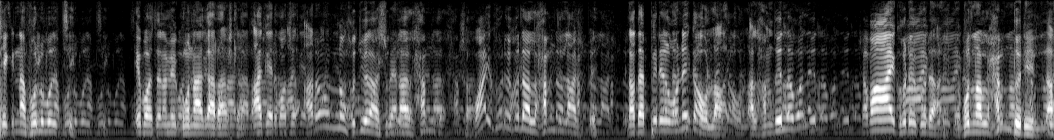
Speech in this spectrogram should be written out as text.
ঠিক না ভুল বলছি? এবছর আমি গুনাহগার আসলাম। আগের বছর আরও অন্য হুজুর আসবেন আলহামদুলিল্লাহ। সবাই ঘুরে ঘুরে আলহামদুলিল্লাহ আসবে। দাদা পীরের অনেক আওলাদ। আলহামদুলিল্লাহ বলে। সবাই ঘুরে ঘুরে আসবে। বলুন আলহামদুলিল্লাহ।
